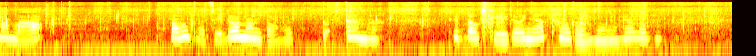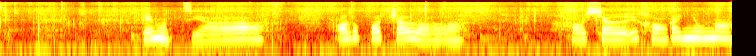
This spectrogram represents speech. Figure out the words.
Mà mà tao mới thật chỉ đôi non tổ cỡ ta mà. Thì tao kỹ đôi nhát thân cỡ mua hết luôn. Bé một chỉ ở lúc bó trở là hồ sơ ít không cái nhu nó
